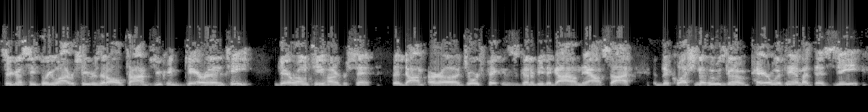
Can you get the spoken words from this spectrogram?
So you're going to see three wide receivers at all times. You can guarantee, guarantee 100% that Dom or uh, George Pickens is going to be the guy on the outside. The question of who's going to pair with him at the Z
